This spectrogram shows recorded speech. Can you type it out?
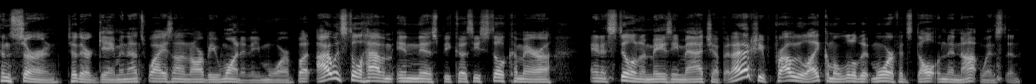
concern to their game, and that's why he's not an RB one anymore. But I would still have him in this because he's still Kamara, and it's still an amazing matchup. And I'd actually probably like him a little bit more if it's Dalton and not Winston.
